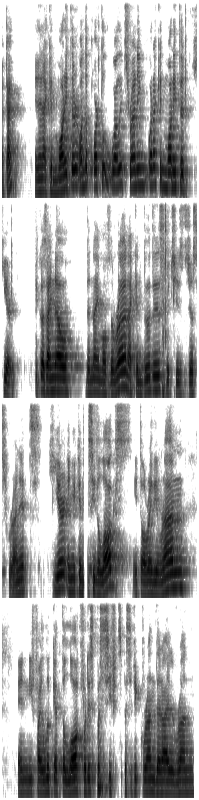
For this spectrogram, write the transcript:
okay? And then I can monitor on the portal while it's running, or I can monitor here. Because I know the name of the run, I can do this, which is just run it here and you can see the logs. It already ran. And if I look at the log for this specific, specific run that I run,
